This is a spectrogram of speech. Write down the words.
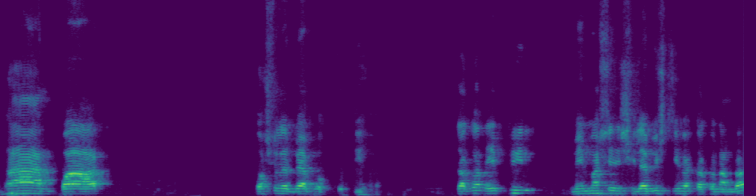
ধান, পাট ফসলের ব্যাপক ক্ষতি হয়। যখন এপ্রিল, মে মাসে শিলাবৃষ্টি হয়, তখন আমরা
